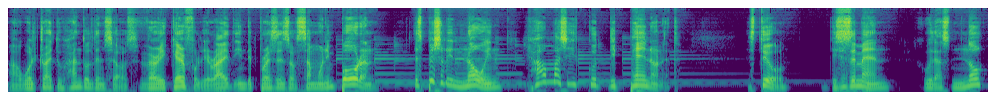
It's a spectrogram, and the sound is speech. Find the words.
uh, will try to handle themselves very carefully, right, in the presence of someone important, especially knowing how much it could depend on it. Still, this is a man who does not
